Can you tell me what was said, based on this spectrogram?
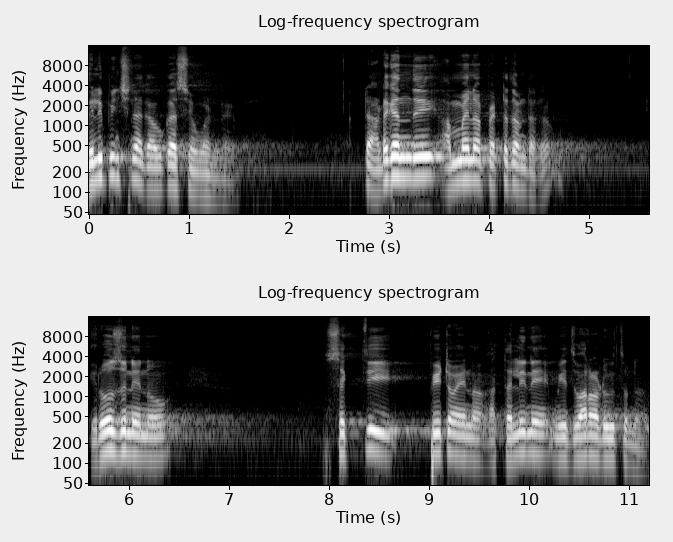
గెలిపించి నాకు అవకాశం ఇవ్వండి. అంటే అడగంది అమ్మైనా పెట్టదంటారు. ఈరోజు నేను శక్తి పీఠం అయిన ఆ తల్లినే మీ ద్వారా అడుగుతున్నాను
